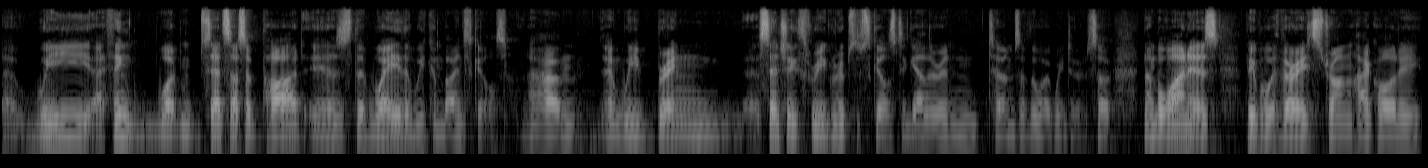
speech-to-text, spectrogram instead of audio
Uh, we, I think, what sets us apart is the way that we combine skills, um, and we bring essentially three groups of skills together in terms of the work we do. So, number one is people with very strong, high quality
